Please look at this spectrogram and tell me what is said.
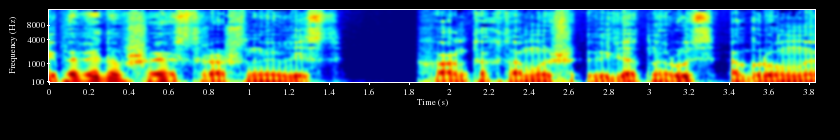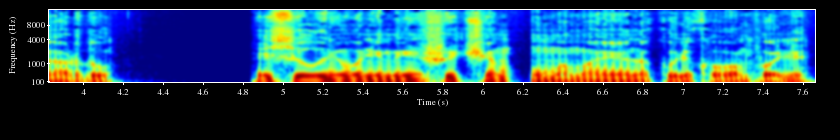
и поведавшая страшную весть. Хан Тахтамыш ведет на Русь огромную орду, и сил у него не меньше, чем у Мамая на Куликовом поле.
